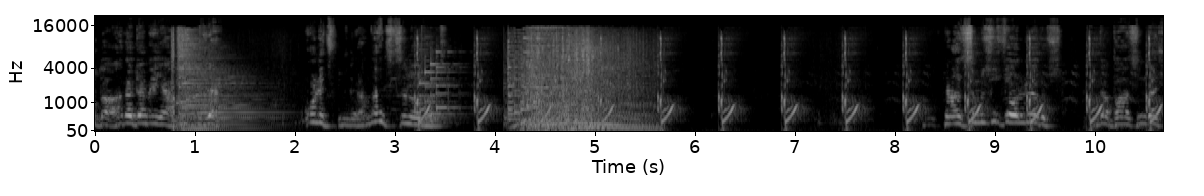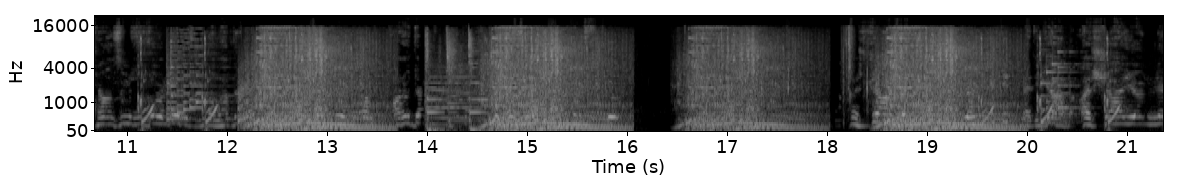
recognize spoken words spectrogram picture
oldu? Ara ödeme yaptı. Güzel. 13 bin lira. Nasılsın oğlum? Şansımızı zorluyoruz. Bir defasında şansımızı zorluyoruz. Buralarda. Ara ödeme. Aşağı yönlü gitmedi ya. Aşağı yönlü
